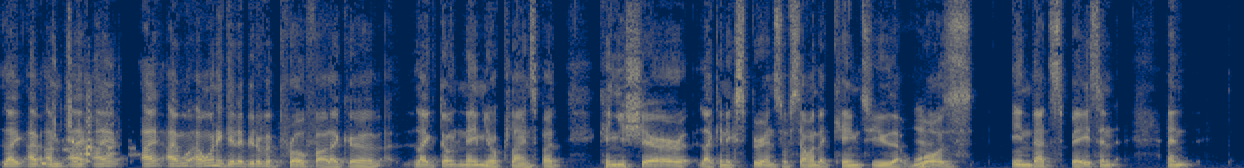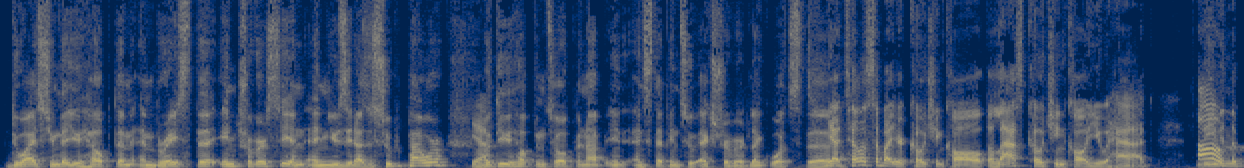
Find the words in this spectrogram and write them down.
like, I, I'm, I, I, I, I, w- I want to get a bit of a profile. Like, uh, like, don't name your clients, but can you share like an experience of someone that came to you that Yeah. was in that space, and and do I assume that you help them embrace the introversy and, and use it as a superpower, Yeah. or do you help them to open up in, and step into extrovert? Like, what's the Yeah, tell us about your coaching call, the last coaching call you had. Oh. Leaving the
